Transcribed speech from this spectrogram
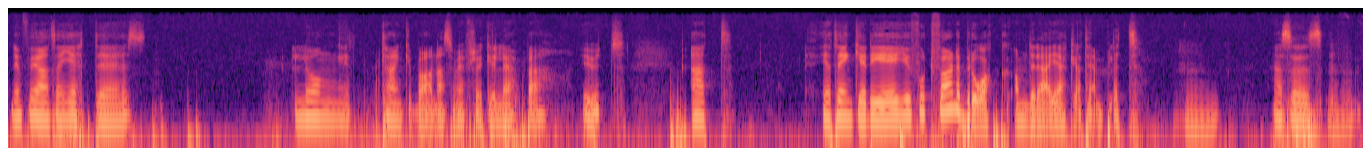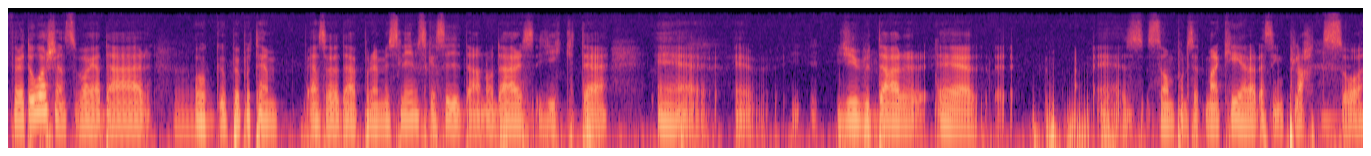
Nu får jag alltså en jättelång tankebana som jag försöker löpa ut. Att jag tänker, det är ju fortfarande bråk om det där jäkla templet. Mm. Alltså, mm. för ett år sedan så var jag där mm. och uppe på temp alltså där på den muslimska sidan och där gick det eh, eh, judar eh, eh som på något sätt markerade sin plats och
